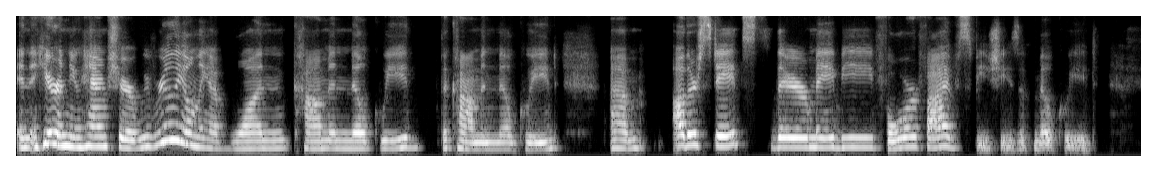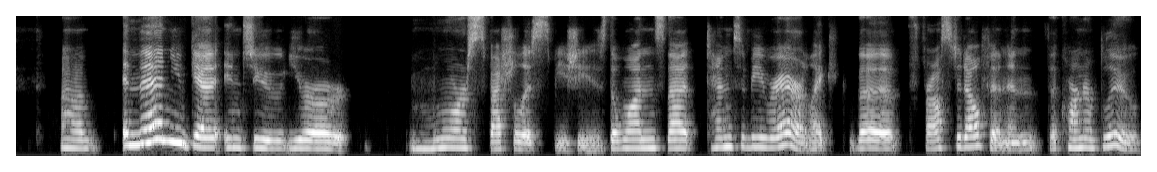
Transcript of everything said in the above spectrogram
and here in New Hampshire, we really only have one common milkweed the common milkweed. Um, other states, there may be four or five species of milkweed. Um, and then you get into your more specialist species, the ones that tend to be rare, like the frosted elfin and the Karner blue.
